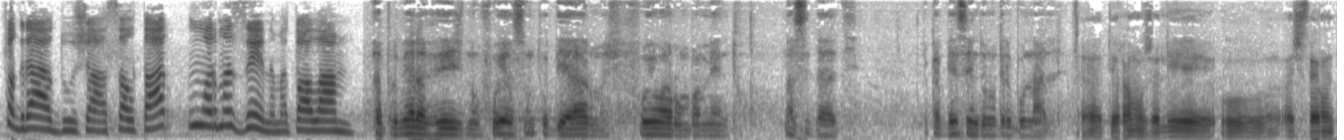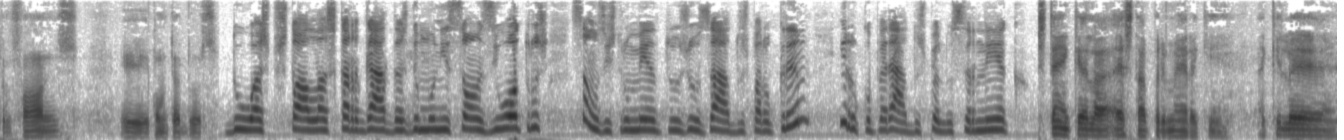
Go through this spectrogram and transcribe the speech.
flagrados a assaltar um armazém na Matola. A primeira vez não foi assunto de armas, foi um arrombamento na cidade. Acabei sendo no tribunal. Uh, tiramos ali o, as eram telefones e computadores. Duas pistolas carregadas de munições e outros são os instrumentos usados para o crime e recuperados pelo Cernec. Tem aquela, esta primeira aqui. Aquilo é,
